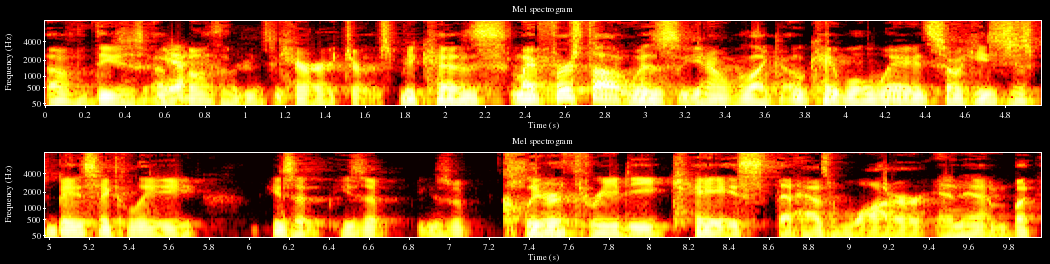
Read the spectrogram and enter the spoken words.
of these of both of these characters because my first thought was you know like okay well wait so he's just basically he's a he's a he's a clear 3D case that has water in him. But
